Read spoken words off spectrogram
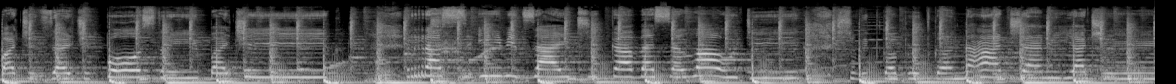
Бачить зайчик пострибайчик. Раз і від зайчика весело утік. Швидко, прутко, наче м'ячик.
